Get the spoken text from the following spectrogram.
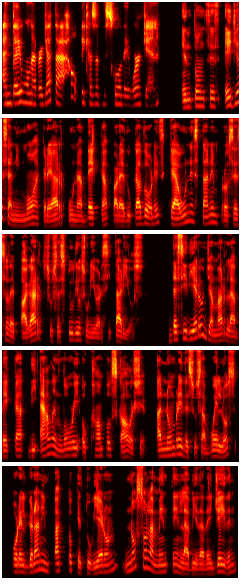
And they will never get that help because of the school they work in. Entonces ella se animó a crear una beca para educadores que aún están en proceso de pagar sus estudios universitarios. Decidieron llamar la beca The Alan Laurie Ocampo Scholarship a nombre de sus abuelos por el gran impacto que tuvieron no solamente en la vida de Jaden,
